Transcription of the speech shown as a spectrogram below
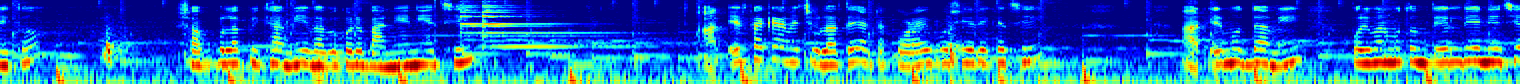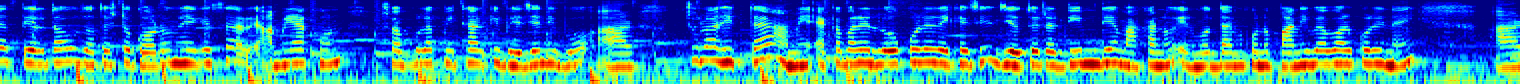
এই তো সবগুলা পিঠা আমি এভাবে করে বানিয়ে নিয়েছি। আর এর ফাঁকে আমি চুলাতে একটা কড়াই বসিয়ে রেখেছি। আর এর মধ্যে আমি পরিমাণ মতন তেল দিয়ে নিয়েছি, আর তেলটাও যথেষ্ট গরম হয়ে গেছে। আর আমি এখন সবগুলা পিঠা আর কি ভেজে নিব। আর চুলার হিটটা আমি একেবারে লো করে রেখেছি, যেহেতু এটা ডিম দিয়ে মাখানো, এর মধ্যে আমি কোনো পানি ব্যবহার করি নাই। আর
